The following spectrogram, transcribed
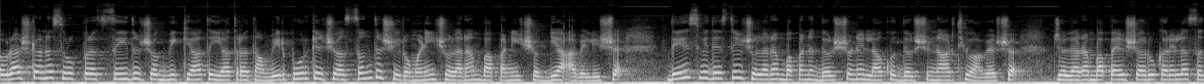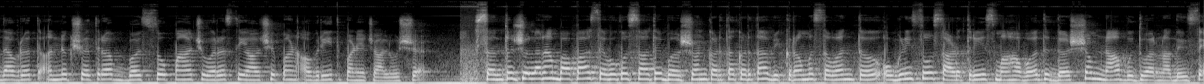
સૌરાષ્ટ્રના સુપ્રસિદ્ધ જગવિખ્યાત યાત્રાધામ વીરપુર કે જ્યાં સંત શિરોમણી જલારામ બાપાની જગ્યા આવેલી છે. દેશ વિદેશથી જલારામ બાપાના દર્શને લાખો દર્શનાર્થીઓ આવે છે. જલારામ બાપાએ શરૂ કરેલા સદાવ્રત અન્નક્ષેત્ર બસો પાંચ વર્ષથી આજે પણ અવિરતપણે ચાલુ છે. સંત જલારામ બાપા સેવકો સાથે ભાષણ કરતા કરતા વિક્રમ સંવંત ઓગણીસો સાડત્રીસ મહાવદ દશમના બુધવારના દિવસે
